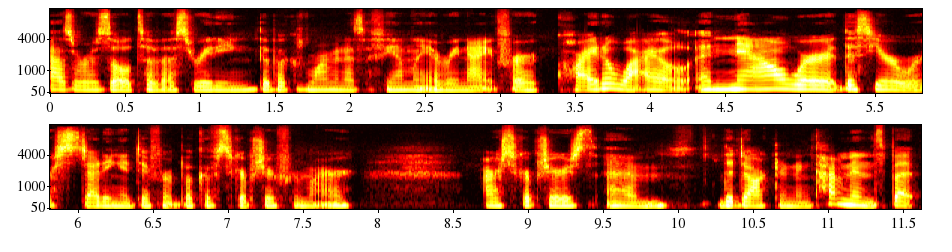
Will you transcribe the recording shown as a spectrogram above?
as a result of us reading the Book of Mormon as a family every night for quite a while. And now we're, this year, we're studying a different book of scripture from our our scriptures, um, the Doctrine and Covenants. But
